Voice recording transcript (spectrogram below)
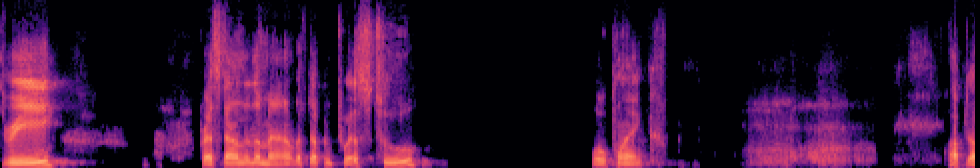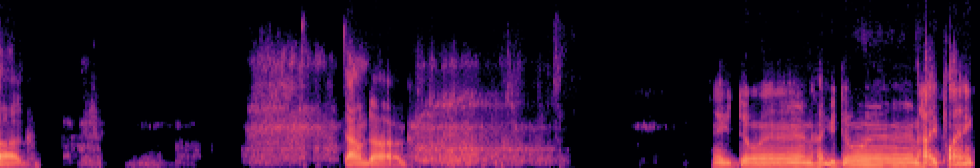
Three. Press down to the mat. Lift up and twist. Two. Low plank. Up dog. Down dog. How you doing? How you doing? High plank.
